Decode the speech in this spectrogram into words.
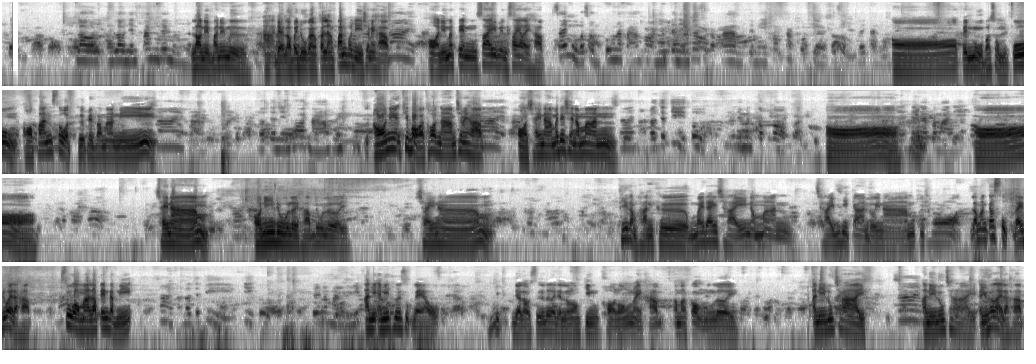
เราเราเน้นปั้นด้วยมือเราเน้นปั้นด้วยมือ อะเดี๋ยวเราไปดูกันกำลังปั้นพอดีใช่ไหมครับ ใช่ค่ะอ๋ออันนี้มันเป็นไส้เป็นไส้อะไรครับไส้หมู ผสมกุ้งนะคะอันนี้จะเน้นเพื่อสุขภาพมันจะมีพวกผักพวกขิงผสมด้วยกันอ๋อ เป็นหมูผสมกุ้ง อ๋อปั้นสดคือเป็นประมาณนี้ ใช่ค่ะ เราจะเน้นทอดน้ำอ๋อ นี่ที่บอกว่าทอดน้ำใช่ไหมครับ ใช่ค่ะอ๋อ ใช้น้ำไม่ได้ใช้น้ำมัน ใช่ค่ะ เราจะจี้ตูดให้มันกรอบๆก่อนอ๋อให้ได้ประมาณนี้อ๋อ ใช้น้ำทอดอ๋อน้ำนี่ดูเลยครับดูเลย ใช้น้ำ ที่สำคัญคือไม่ได้ใช้น้ำมันใช้วิธีการโดยน้ำที่ทอด แล้วมันก็สุกได้ด้วยเหรอครับสุกออกมาแล้วเป็นแบบนี้ ใช่ค่ะเราจะจี้จี้ตูดด้วยน้ำมันนิดอันนี้อันนี้คือสุกแล้วเดี๋ยวเราซื้อเลยเดี๋ยวเราลองกินขอลองหน่อยครับ เอามากล่องหนึ่งเลย อันนี้ลูกชาย ใช่อันนี้ลูกชาย อายุเท่าไหร่แล้วครับ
